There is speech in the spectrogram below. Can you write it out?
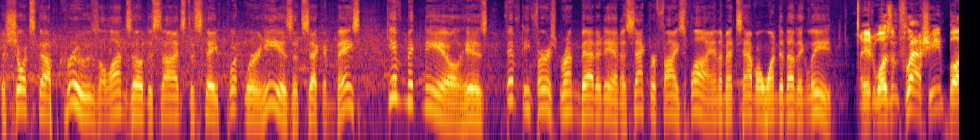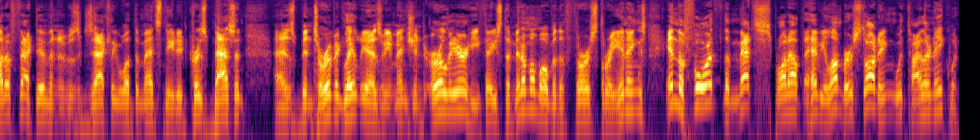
the shortstop Cruz, Alonso decides to stay put where he is at second base. Give McNeil his 51st run batted in, a sacrifice fly, and the Mets have a 1 to nothing lead. It wasn't flashy, but effective, and it was exactly what the Mets needed. Chris Bassitt has been terrific lately, as we mentioned earlier. He faced the minimum over the first three innings. In the fourth, the Mets brought out the heavy lumber, starting with Tyler Naquin.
